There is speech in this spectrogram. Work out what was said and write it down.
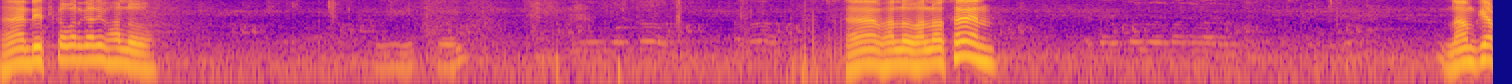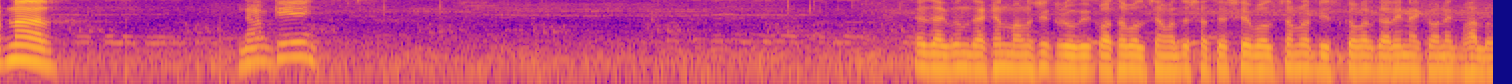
হ্যাঁ ডিসকভার গাড়ি ভালো। হ্যাঁ ভালো ভালো আছেন? নাম কি আপনার? নাম কি? এই একজন দেখেন মানসিক রোগী কথা বলছে আমাদের সাথে। সে বলছে আমরা ডিসকভার গাড়ি নাকি অনেক ভালো।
